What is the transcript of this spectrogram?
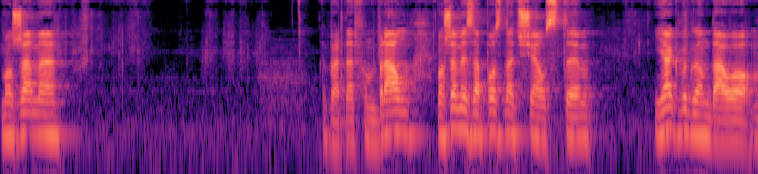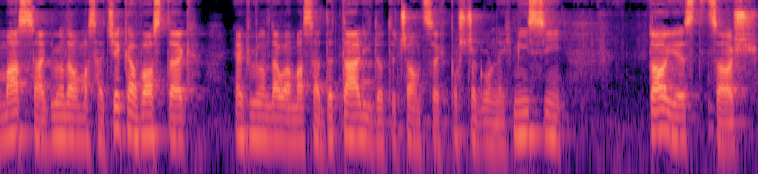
Możemy Werner von Braun, możemy zapoznać się z tym, jak wyglądało masa, jak wyglądała masa ciekawostek, jak wyglądała masa detali dotyczących poszczególnych misji. To jest coś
